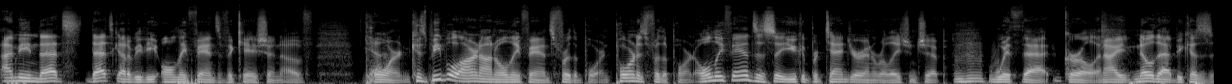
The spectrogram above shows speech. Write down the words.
I mean that's that's got to be the only fansification of porn because people aren't on OnlyFans for the porn. Porn is for the porn. OnlyFans is so you could pretend you're in a relationship Mm-hmm. with that girl, and I know that because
